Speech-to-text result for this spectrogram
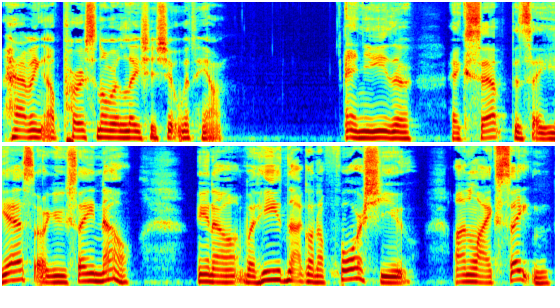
having a personal relationship with him. And you either accept and say yes or you say no. You know, but he's not going to force you, unlike Satan,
